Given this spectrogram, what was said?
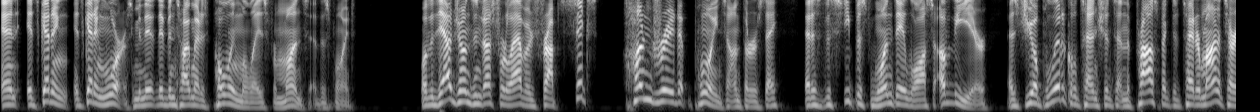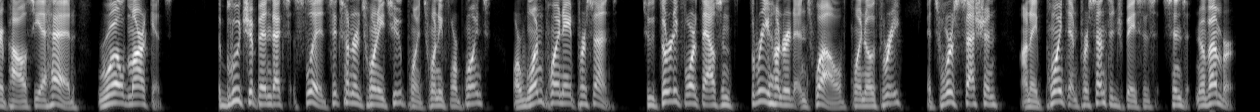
And it's getting, it's getting worse. I mean, they, they've been talking about his polling malaise for months at this point. Well, the Dow Jones Industrial Average dropped 600 points on Thursday. That is the steepest one day loss of the year as geopolitical tensions and the prospect of tighter monetary policy ahead roiled markets. The blue chip index slid 622.24 points, or 1.8%, to 34,312.03, its worst session on a point and percentage basis since November.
